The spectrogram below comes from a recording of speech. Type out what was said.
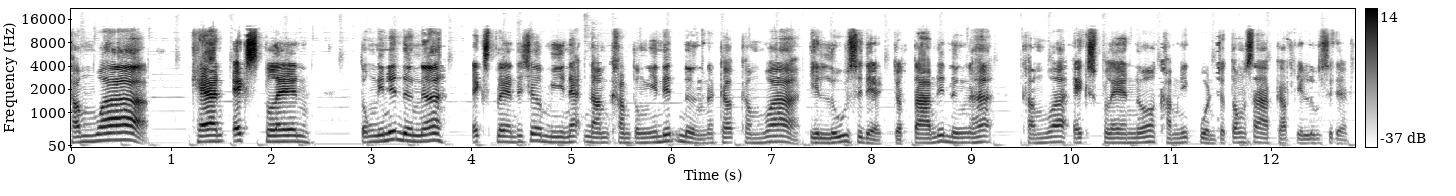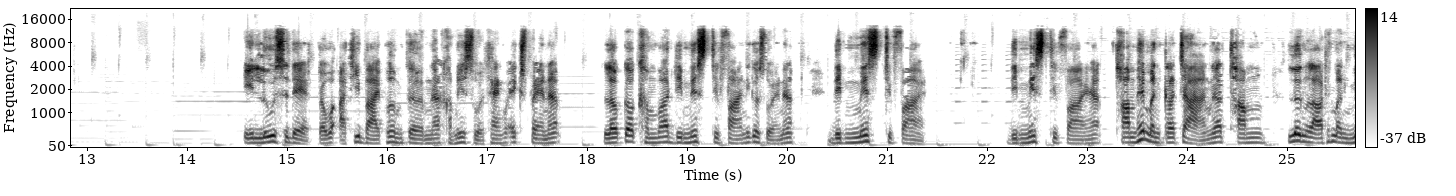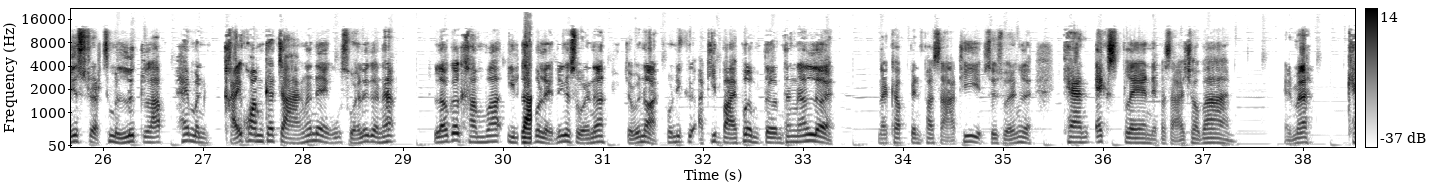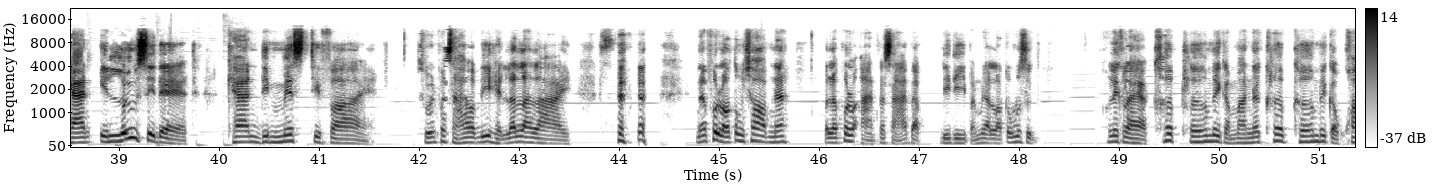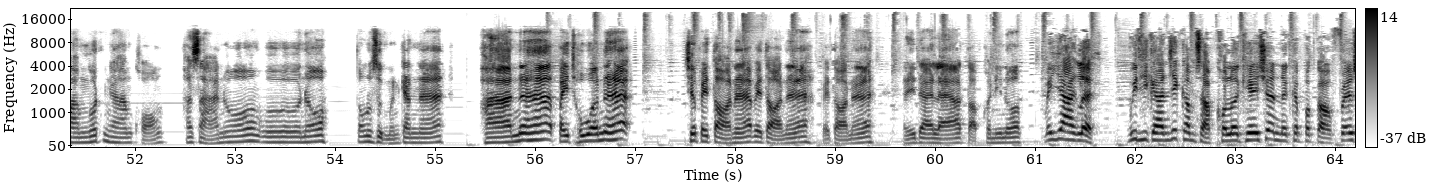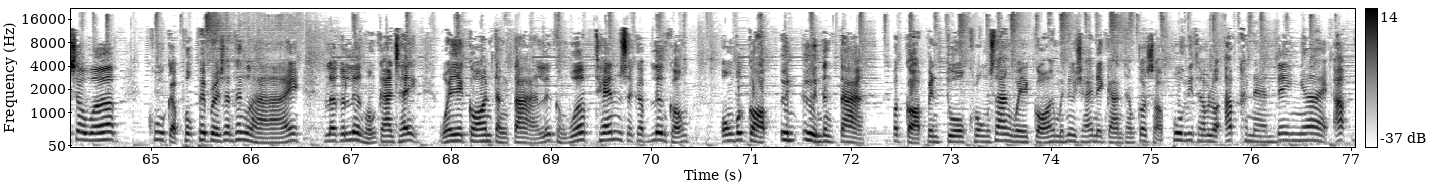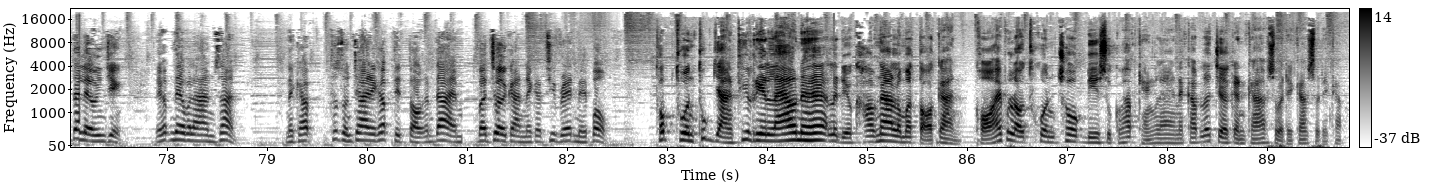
คำว่า can explain ตรงนี้นิดนึงนะ explain ที่เชื่อมีแนะนำคำตรงนี้นิดหนึ่งนะครับคำว่า elucidate จดตามนิดนึงนะฮะคำว่า explain เนอะคำนี้ควรจะต้องทราบครับ elucidate elucidate แปลว่าอธิบายเพิ่มเติมนะคำนี้สวยแทนว่า explain นะ แล้วก็คำว่า demystify นี่ก็สวยนะ demystify demystify ฮะทำให้มันกระจ่างนะทำเรื่องราวที่มัน mystery ที่มันลึกลับ ให้มันไขความกระจ่างนั่นเองสวยเหลือเกินฮะ แล้วก็คำว่า elaborate นี่ก็สวยนะจดไว้หน่อย พวกนี้คืออธิบายเพิ่มเติมทั้งนั้นเลยนะครับเป็นภาษาที่สวยๆทั้งเลย can explain ในภาษาชาวบ้าน เห็นไหม can elucidate can demystify ส่วนภาษาแบบนี้เห็นแล้วละลายนะพวกเราต้องชอบนะเวลาพวกเราอ่านภาษาแบบดีๆแบบนี้เราต้องรู้สึกเขาเรียกอะไรอะเคลิบเคลิ้มไปกับมันนะเคลิบเคลิ้มไปกับความงดงามของภาษาเนาะเออเนาะต้องรู้สึกเหมือนกันนะ ผ่านนะฮะ ไปทวนนะฮะ เชื่อไปต่อนะ ไปต่อนะ ไปต่อนะ อันนี้ได้แล้วตอบข้อนี้เนาะไม่ยากเลย วิธีการใช้คำศัพท์ collocation นะครับประกอบ phrasal verb คู่กับพวก preparation ทั้งหลาย แล้วก็เรื่องของการใช้ไวยากรณ์ต่างๆ เรื่องของ verb tense นะครับเรื่องขององค์ประกอบอื่น ๆ ต่างๆ ประกอบเป็นตัวโครงสร้างไวยากรณ์ให้มันที่ใช้ในการทำข้อสอบพวกที่ทำเราอัพคะแนนได้ง่ายอัพได้เร็วจริงๆนะครับในเวลาอันสั้นนะครับถ้าสนใจนะครับติดต่อกันได้มาเจอกันนะครับที่ Red Maple ทบทวนทุกอย่างที่เรียนแล้วนะฮะ แล้วเดี๋ยวคราวหน้าเรามาต่อกัน ขอให้พวกเราทุกคนโชคดีสุขภาพแข็งแรงนะครับ แล้วเจอกันครับ สวัสดีครับ สวัสดีครับ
